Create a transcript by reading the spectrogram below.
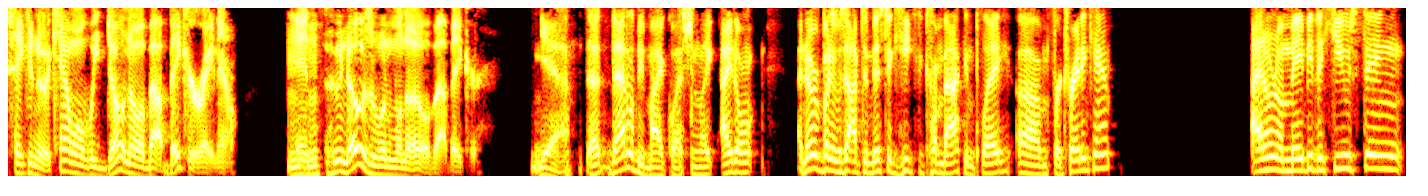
take into account what we don't know about Baker right now, and who knows when we'll know about Baker. Yeah, that that'll be my question. Like, I don't. I know everybody was optimistic he could come back and play um, for training camp. I don't know. Maybe the Hughes thing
